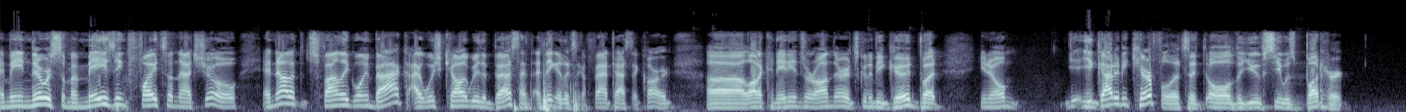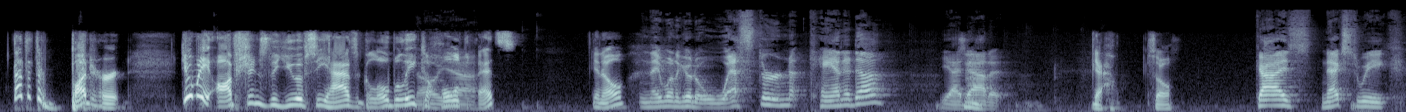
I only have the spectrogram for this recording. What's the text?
I mean, there were some amazing fights on that show, and now that it's finally going back, I wish Calgary the best. I, I think it looks like a fantastic card. Uh, a lot of Canadians are on there. It's going to be good, but you know, you, you got to be careful. It's a oh the UFC was butthurt. Not that they're butthurt. Do you know how many options the UFC has globally to oh, hold yeah. events? You know, and they want to go to Western Canada. Yeah, I hmm. doubt it. Yeah. So, guys, next week,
